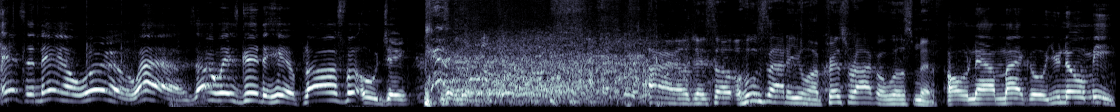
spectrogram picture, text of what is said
Hey. It's a damn world. Wow. It's always good to hear applause for OJ. All right, O.J., so whose side are you on, Chris Rock or Will Smith? Oh, now, Michael, you know me.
